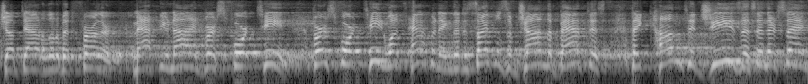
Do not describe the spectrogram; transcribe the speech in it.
Jump down a little bit further. Matthew 9, verse 14. Verse 14, what's happening? The disciples of John the Baptist, they come to Jesus and they're saying,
